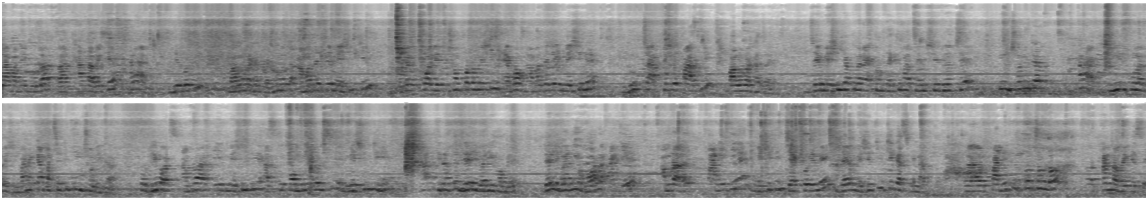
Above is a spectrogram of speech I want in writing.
লামানিগুলো ঠান্ডা রেখে হ্যাঁ ভালো রাখা যায় মূলত আমাদের যে মেশিনটি এটা কোয়ালিটি সম্পন্ন মেশিন এবং আমাদের এই মেশিনে দুধ চার থেকে পাঁচ দিন ভালো রাখা যায়। যে মেশিনটা আপনারা এখন দেখতে পাচ্ছেন সেটি হচ্ছে তিনশো লিটার হ্যাঁ মিল কুলার মেশিন মানে ক্যাপাসিটি তিনশো লিটার। তো ভিউয়ার্স আমরা এই মেশিনটি আজকে কমপ্লিট করেছি। এই মেশিনটি সাতক্ষীরাতে ডেলিভারি হবে। ডেলিভারি হওয়ার আগে আমরা পানি দিয়ে মেশিনটি চেক করে নিই যে মেশিনটি ঠিক আছে কিনা। পানিটি প্রচণ্ড ঠান্ডা হয়ে গেছে।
